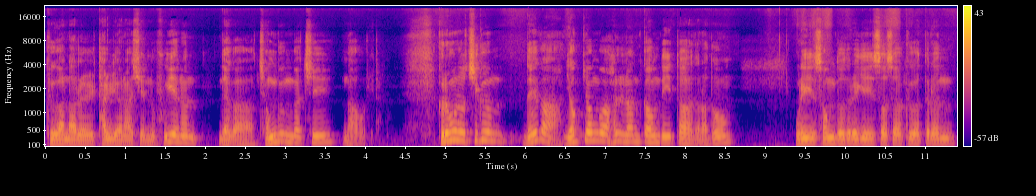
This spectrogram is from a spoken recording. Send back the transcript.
그가 나를 단련하신 후에는 내가 정금같이 나오리라. 그러므로 지금 내가 역경과 환란 가운데 있다 하더라도 우리 성도들에게 있어서 그것들은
